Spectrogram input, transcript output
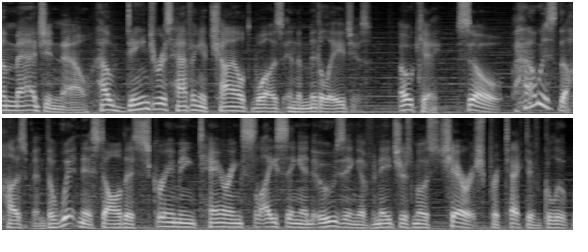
imagine now how dangerous having a child was in the Middle Ages. Okay, so how is the husband, the witness to all this screaming, tearing, slicing, and oozing of nature's most cherished protective gloop?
